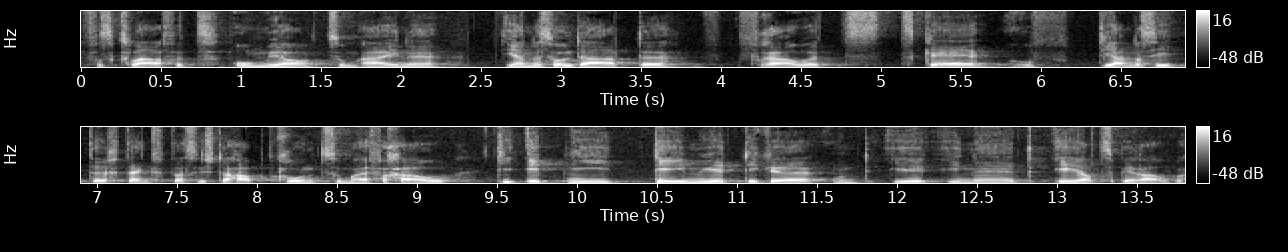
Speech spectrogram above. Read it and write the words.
versklaven, um ja, zum einen ihren Soldaten Frauen zu geben. Auf die andere Seite, ich denke, das ist der Hauptgrund, um einfach auch die Ethnie demütigen und ihnen die Ehre zu berauben.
